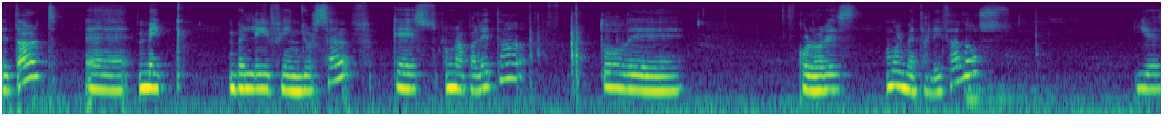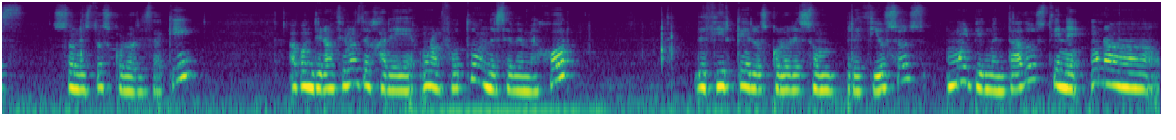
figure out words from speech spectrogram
de Tarte eh, Make Believe in Yourself, que es una paleta todo de colores muy metalizados y es, son estos colores de aquí. A continuación os dejaré una foto donde se ve mejor. Decir que los colores son preciosos, muy pigmentados, tiene una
